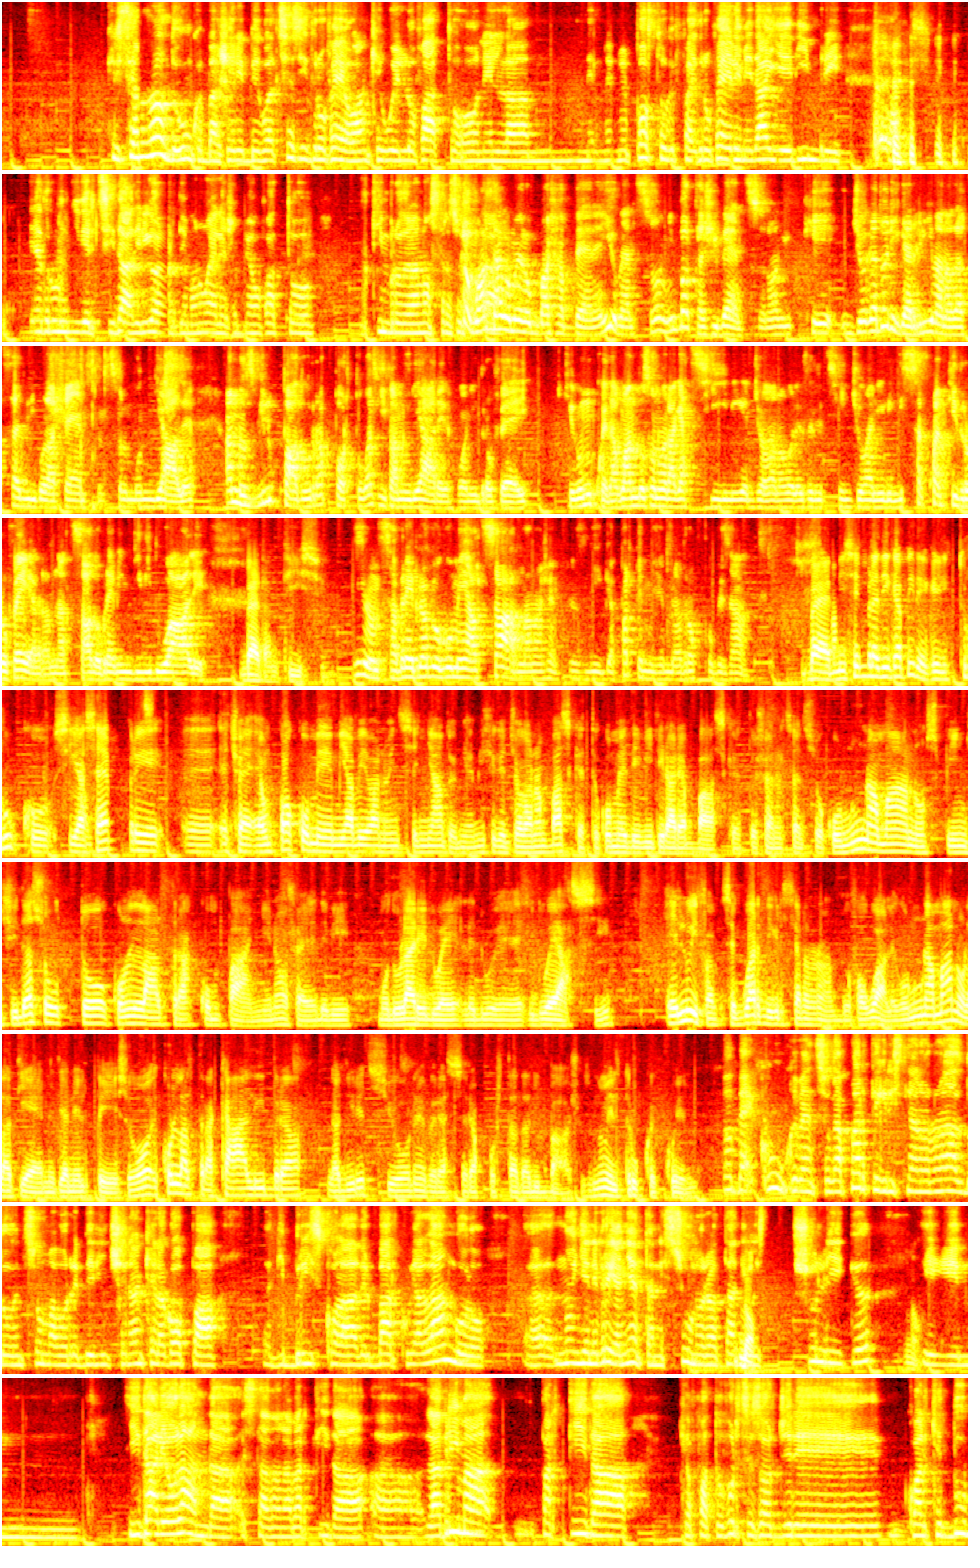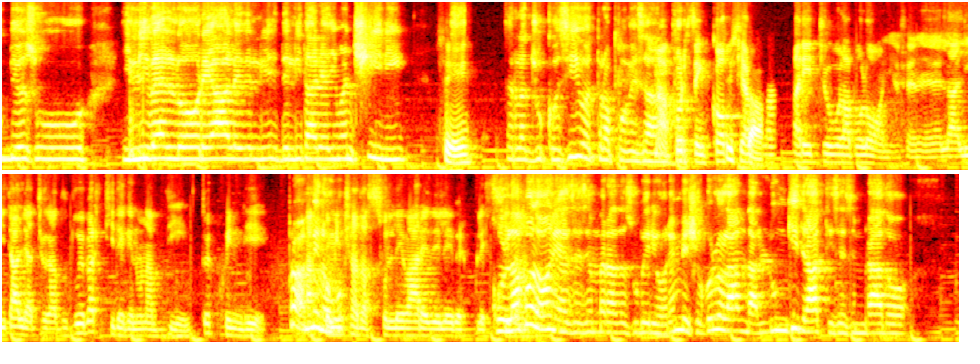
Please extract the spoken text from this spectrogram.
Cristiano Ronaldo comunque bacerebbe qualsiasi trofeo, anche quello fatto nella, nel, nel, posto che fa i trofei, le medaglie, i timbri sì. dietro l'università. Ti ricordi Emanuele? Ci abbiamo fatto il timbro della nostra società. Però guarda come lo bacia bene. Io penso, ogni volta ci penso, no? che i giocatori che arrivano ad alzare tipo la Champions o il Mondiale hanno sviluppato un rapporto quasi familiare con i trofei che comunque da quando sono ragazzini che giocano con le selezioni giovanili, chissà quanti trofei avranno alzato, premi individuali. Beh, tantissimi. Io non saprei proprio come alzarla una Champions League, a parte mi sembra troppo pesante. Beh, mi sembra di capire che il trucco sia sempre, eh, cioè è un po' come mi avevano insegnato i miei amici che giocano a basket, come devi tirare a basket, cioè nel senso con una mano spingi da sotto, con l'altra accompagni, no? Cioè devi modulare i due, due, i due assi e lui fa, se guardi Cristiano Ronaldo fa uguale, con una mano la tiene, tiene il peso e con l'altra calibra la direzione per essere a portata di bacio. Secondo me il trucco è quello. Vabbè, comunque penso che a parte Cristiano Ronaldo, insomma, vorrebbe vincere anche la coppa eh, di briscola del bar qui all'angolo, eh, non gliene frega niente a nessuno in realtà di no. questa Nation League. No. Mm, Italia-Olanda è stata una partita, uh, la prima partita che ha fatto forse sorgere qualche dubbio sul livello reale dell'Italia di Mancini? Sì. Metterla giù così o è troppo pesante? No, forse in coppia un pareggio con la Polonia, cioè la, l'Italia ha giocato due partite che non ha vinto e quindi Però ha cominciato a sollevare delle perplessità. Con la Polonia si è sembrata superiore, invece con l'Olanda a lunghi tratti si è sembrato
